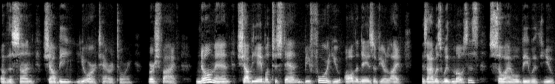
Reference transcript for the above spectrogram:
of the sun, shall be your territory. Verse 5 No man shall be able to stand before you all the days of your life. As I was with Moses, so I will be with you.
